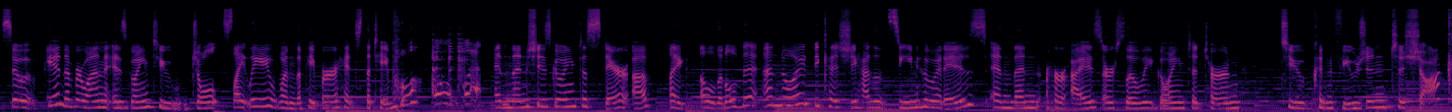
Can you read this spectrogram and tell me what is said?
So, Fia number one is going to jolt slightly when the paper hits the table. Oh. And then she's going to stare up, like a little bit annoyed because she hasn't seen who it is. And then her eyes are slowly going to turn to confusion to shock.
